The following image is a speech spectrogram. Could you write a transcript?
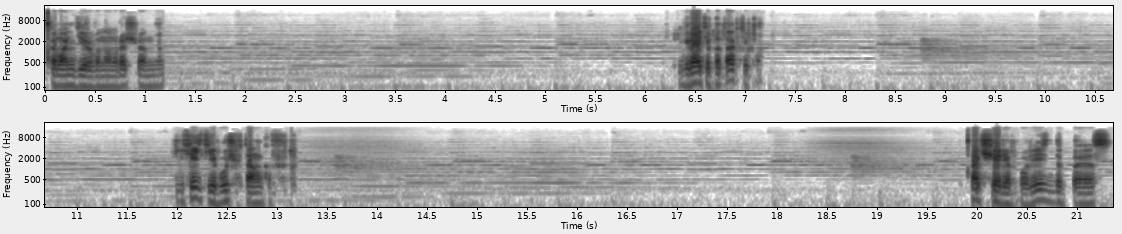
командированном обращенный. Играйте по тактику. И хильте ебучих танков. по черепу, есть ДПС.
